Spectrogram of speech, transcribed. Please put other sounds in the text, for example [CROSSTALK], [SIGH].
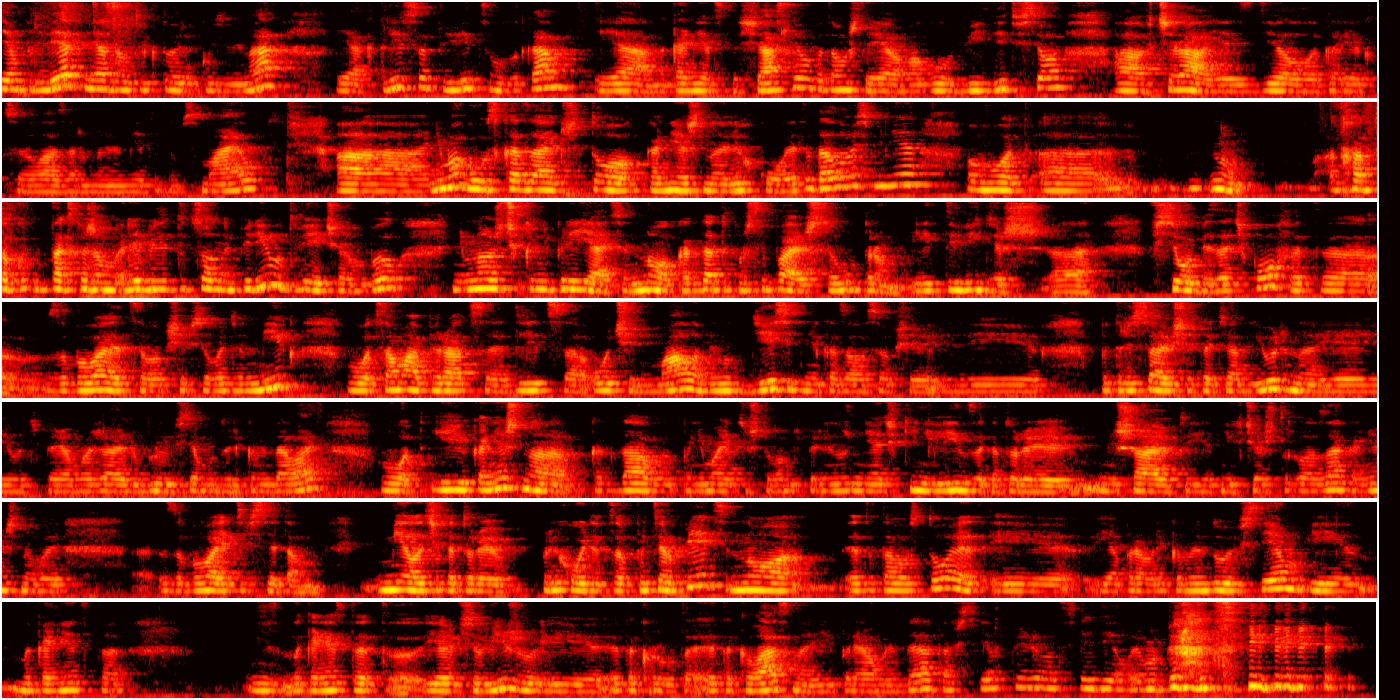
Всем привет, меня зовут Виктория Кузьмина, я актриса, певица, музыкант. Я наконец-то счастлива, потому что я могу видеть все. А, вчера я сделала коррекцию лазерную методом Smile. А, не могу сказать, что, конечно, легко это далось мне. Вот, а, ну, так скажем, реабилитационный период вечером был немножечко неприятен, но когда ты просыпаешься утром и ты видишь э, все без очков, это забывается вообще все в один миг. Вот, сама операция длится очень мало, минут 10, мне казалось вообще, потрясающая Татьяна Юрина, я ее теперь обожаю, люблю и всем буду рекомендовать. Вот. И, конечно, когда вы понимаете, что вам теперь не нужны ни очки, ни линзы, которые мешают и от них чешутся глаза, конечно, вы э, забываете все там мелочи, которые приходится потерпеть, но это того стоит, и я прям рекомендую всем, и наконец-то наконец-то это, я все вижу, и это круто, это классно, и прям, ребята, все вперед, все делаем операции. [LAUGHS]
